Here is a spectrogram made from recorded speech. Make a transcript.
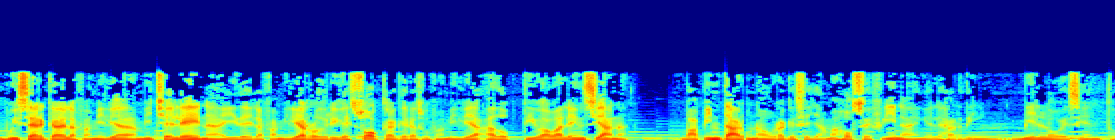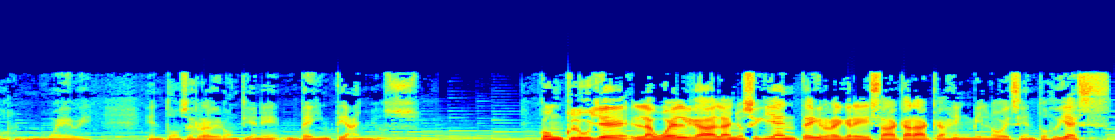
muy cerca de la familia Michelena y de la familia Rodríguez Soca, que era su familia adoptiva valenciana, va a pintar una obra que se llama Josefina en el Jardín, 1909. Entonces Reverón tiene 20 años. Concluye la huelga al año siguiente y regresa a Caracas en 1910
